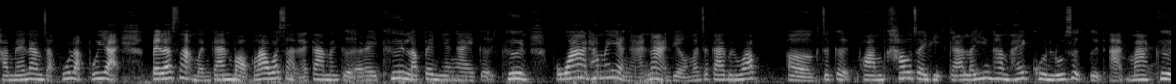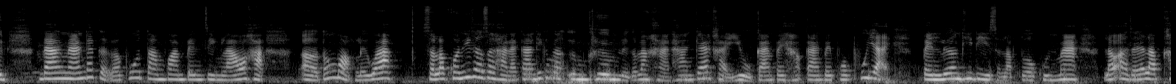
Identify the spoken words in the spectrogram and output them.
คำแนะนำจากผู้หลักผู้ใหญ่ เป็นลักษณะเหมือนการบอกเล่าว่าสถานการณ์มันเกิดอะไรขึ้น แล้วเป็นยังไงเกิดขึ้น เพราะว่าถ้าไม่อย่างนั้นน่ะเดี๋ยวมันจะกลายเป็นว่า จะเกิดความเข้าใจผิดกัน และยิ่งทำให้คุณรู้สึกอึดอัดมากขึ้น ดังนั้นถ้าเกิดว่าพูดตามความเป็นจริงแล้วอะค่ะต้องบอกเลยว่า สำหรับคนที่เจอสถานการณ์ที่กำลังอึมครึม หรือกำลังหาทางแก้ไขอยู่การไปการไปพบผู้ใหญ่เป็นเรื่องที่ดีสำหรับตัวคุณมาก แล้วอาจจะได้รับค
